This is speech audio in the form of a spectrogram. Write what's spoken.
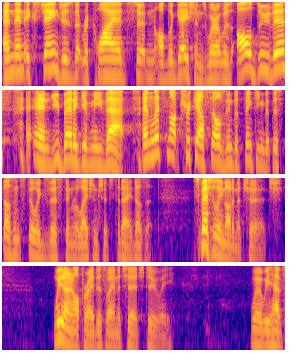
and then exchanges that required certain obligations, where it was, I'll do this and you better give me that. And let's not trick ourselves into thinking that this doesn't still exist in relationships today, does it? Especially not in the church. We don't operate this way in the church, do we? Where we have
